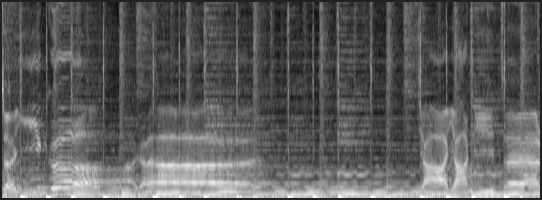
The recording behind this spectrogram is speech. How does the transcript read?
着一个人，家呀，你在。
